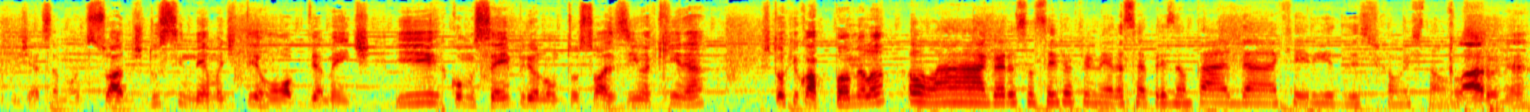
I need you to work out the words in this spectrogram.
Objetos amaldiçoados do cinema de terror, obviamente. E, como sempre, eu não tô sozinho aqui, né? Estou aqui com a Pamela. Olá, agora eu sou sempre a primeira a ser apresentada. Queridos, como estão? Claro, né?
